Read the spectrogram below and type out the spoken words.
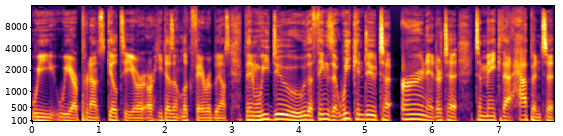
we we are pronounced guilty or, or he doesn't look favorably on us, then we do the things that we can do to earn it or to to make that happen. To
